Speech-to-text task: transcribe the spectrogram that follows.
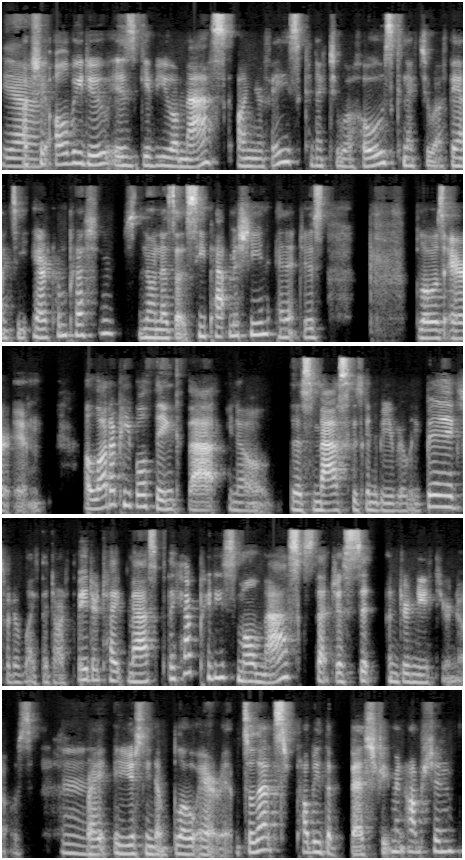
Yeah. Actually, all we do is give you a mask on your face, connect to a hose, connect to a fancy air compressor known as a CPAP machine, and it just blows air in a lot of people think that, you know, this mask is going to be really big, sort of like the Darth Vader type mask. They have pretty small masks that just sit underneath your nose, mm. right? And you just need to blow air in. So that's probably the best treatment option.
